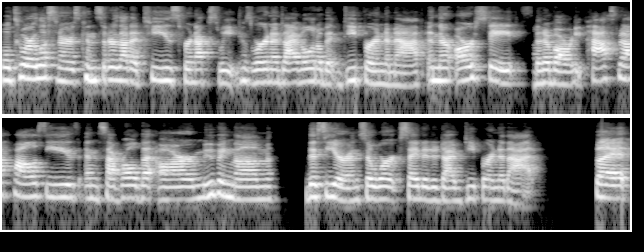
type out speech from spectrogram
Well, to our listeners, consider that a tease for next week because we're going to dive a little bit deeper into math. And there are states that have already passed math policies and several that are moving them this year. And so we're excited to dive deeper into that. But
